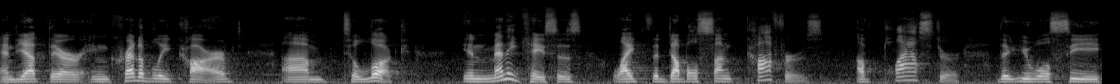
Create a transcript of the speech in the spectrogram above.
and yet they're incredibly carved um, to look, in many cases, like the double sunk coffers of plaster that you will see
